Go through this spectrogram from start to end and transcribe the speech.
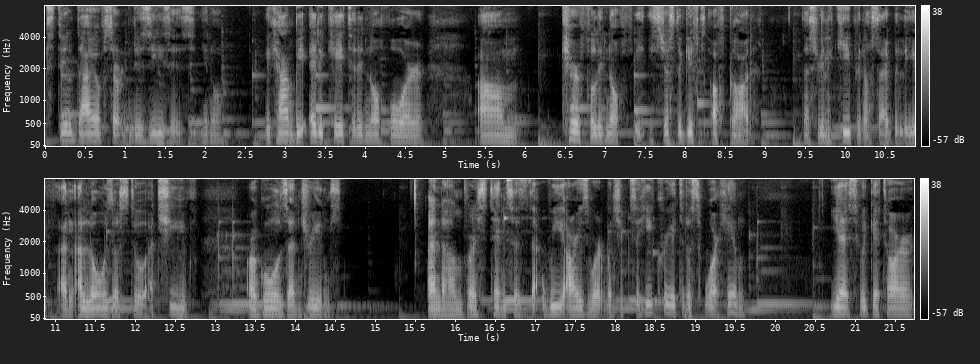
still die of certain diseases, you know. You can't be educated enough or um, careful enough. It's just the gift of God that's really keeping us, I believe, and allows us to achieve our goals and dreams. And um, verse 10 says that we are his workmanship. So he created us for him. Yes, we get our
